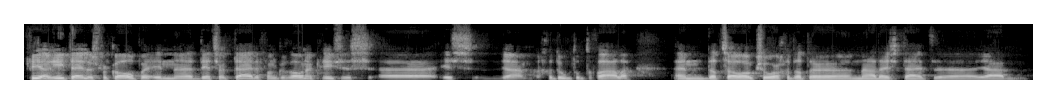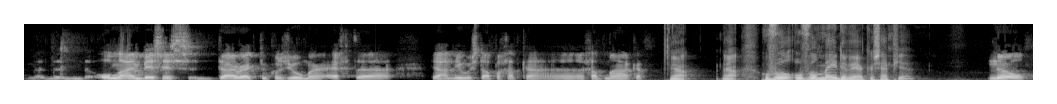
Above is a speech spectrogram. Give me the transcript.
via retailers verkopen in uh, dit soort tijden van coronacrisis uh, is ja, gedoemd om te falen. En dat zal ook zorgen dat er na deze tijd uh, ja, de, de, online business direct to consumer echt ja, nieuwe stappen gaat, gaat maken. Ja, ja. Hoeveel, hoeveel medewerkers heb je? Nul.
